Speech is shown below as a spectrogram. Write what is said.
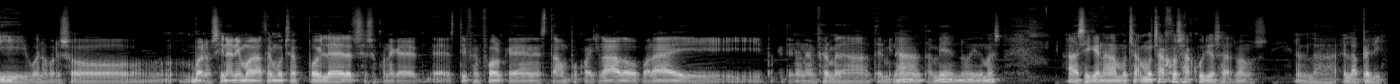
Y bueno, por eso, bueno, sin ánimo de hacer mucho spoiler, se supone que eh, Stephen Falken está un poco aislado por ahí, porque tiene una enfermedad terminal también, ¿no? Y demás. Así que nada, muchas, muchas cosas curiosas, vamos, en la, en la peli.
